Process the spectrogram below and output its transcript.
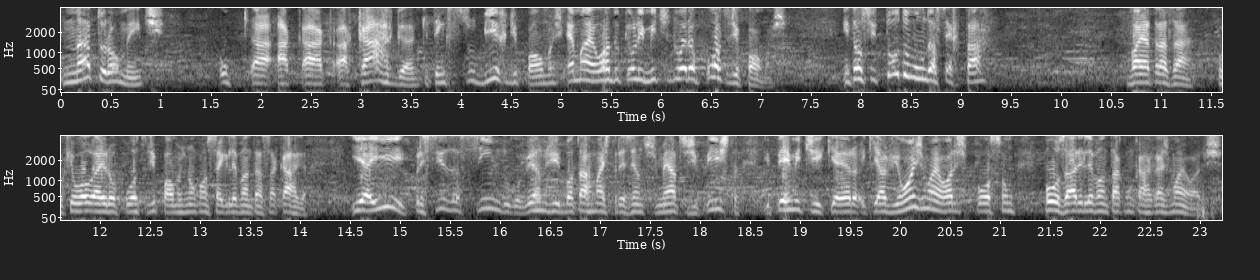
naturalmente a, a, a, carga que tem que subir de Palmas é maior do que o limite do aeroporto de Palmas. Então, se todo mundo acertar, vai atrasar, porque o aeroporto de Palmas não consegue levantar essa carga. E aí precisa sim do governo de botar mais 300 metros de pista e permitir que, que aviões maiores possam pousar e levantar com cargas maiores.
